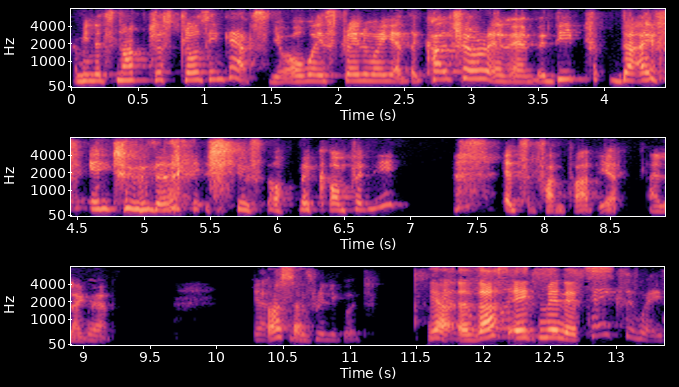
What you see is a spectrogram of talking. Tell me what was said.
I mean, it's not just closing gaps. You're always straight away at the culture and, and a deep dive into the issues of the company. It's a fun part. Yeah, I like that. Yeah, awesome. It's really good. Yeah, and that's eight minutes. Takeaways.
